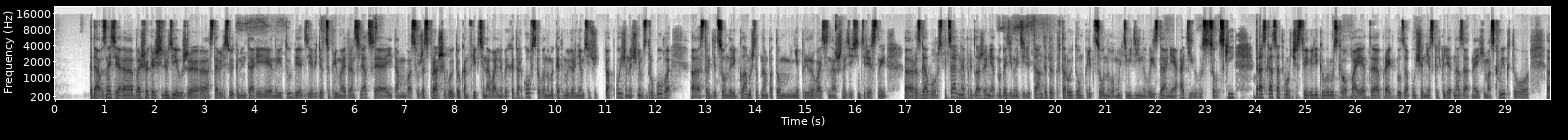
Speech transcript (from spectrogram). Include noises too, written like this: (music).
Да, вы знаете, э, большое количество людей уже э, оставили свои комментарии на Ютубе, где ведется прямая трансляция, и там вас уже спрашивают о конфликте Навального и Ходорковского, но мы к этому вернемся чуть попозже. Начнем с другого, э, с традиционной рекламы, чтобы нам потом не прерывать наш, надеюсь, интересный разговор. Специальное предложение от магазина «Дилетант» — это второй том коллекционного мультимедийного издания «Один Высоцкий». Это рассказ о творчестве великого русского поэта. Проект был запущен несколько лет назад на «Эхе Москвы». Кто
